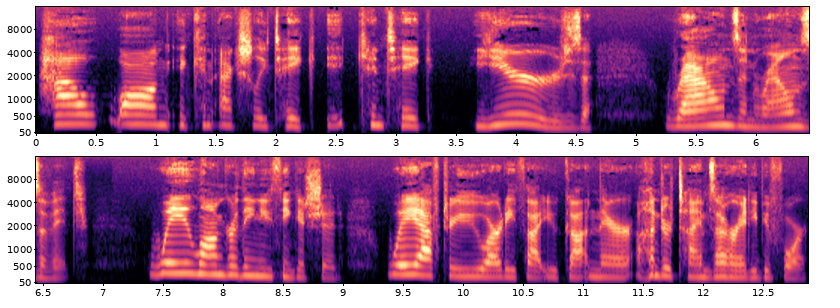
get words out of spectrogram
how long it can actually take. It can take years, rounds and rounds of it, way longer than you think it should, way after you already thought you'd gotten there a hundred times already before.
